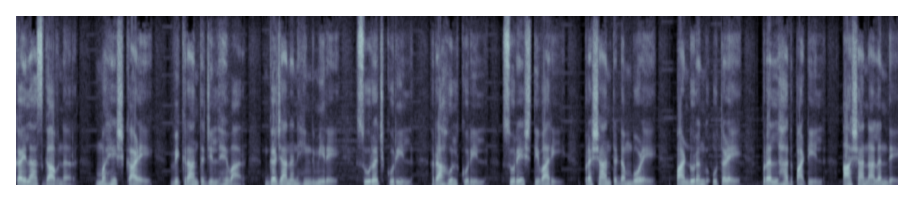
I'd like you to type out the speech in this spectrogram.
कैलास गावनर महेश काळे विक्रांत जिल्हेवार गजानन हिंगमिरे सूरज कुरील राहुल कुरील सुरेश तिवारी प्रशांत डंबोळे पांडुरंग उतळे प्रल्हाद पाटील आशा नालंदे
